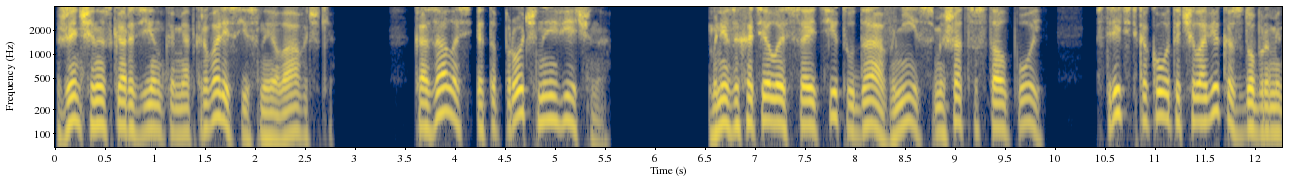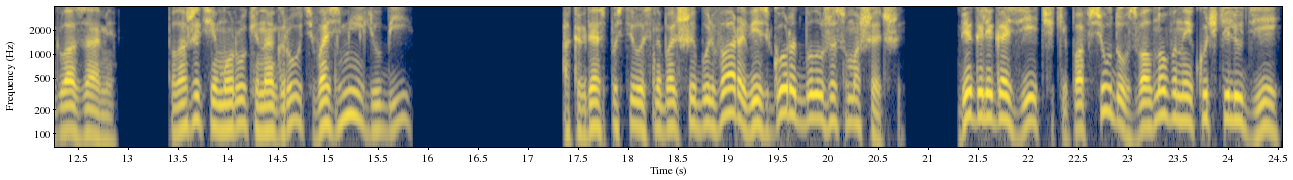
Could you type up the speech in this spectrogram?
Женщины с корзинками, открывались съестные лавочки. Казалось, это прочно и вечно. Мне захотелось сойти туда, вниз, смешаться с толпой, встретить какого-то человека с добрыми глазами, положить ему руки на грудь, возьми, люби. А когда я спустилась на большие бульвары, весь город был уже сумасшедший. Бегали газетчики, повсюду взволнованные кучки людей.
